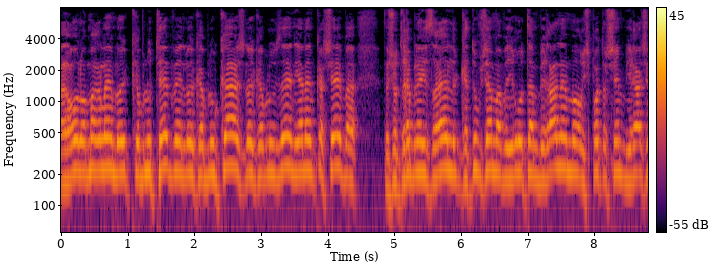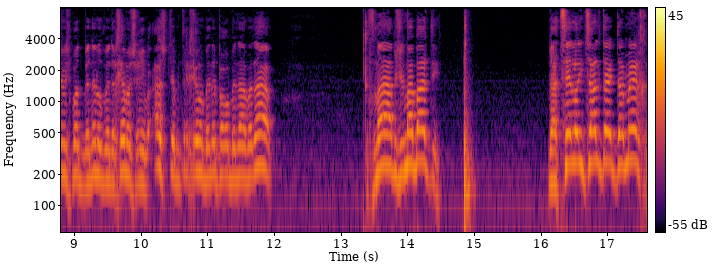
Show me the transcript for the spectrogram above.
פרעה אמר להם, לא יקבלו תבן, לא יקבלו קש, לא יקבלו זה, נהיה להם קשה. ושוטרי בני ישראל, כתוב שם, ויראו אותם ברע לאמור, ישפוט השם, יראה השם ישפוט בינינו וביניכם, אשר יבאשתם את ריחנו בעיני פרעה ובעיני עבדיו. אז מה, בשביל מה באתי? והצל לא הצלת את דמך.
